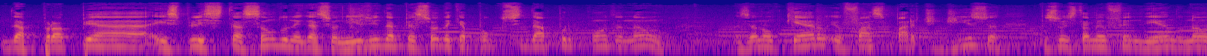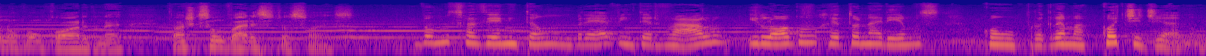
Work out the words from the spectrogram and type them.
da própria explicitação do negacionismo e da pessoa daqui a pouco se dá por conta, não, mas eu não quero, eu faço parte disso, a pessoa está me ofendendo, não, não concordo, né? Então acho que são várias situações. Vamos fazer então um breve intervalo e logo retornaremos com o programa cotidiano.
